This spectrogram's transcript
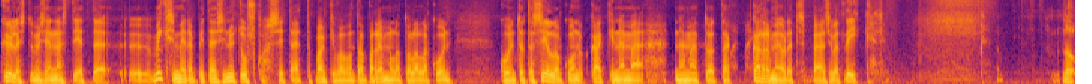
kyllästymisen asti, että miksi meidän pitäisi nyt uskoa sitä, että pankkivalvonta on paremmalla tolalla kuin, kuin tota silloin, kun kaikki nämä, nämä tuota, karmeudet pääsivät liikkeelle. No,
